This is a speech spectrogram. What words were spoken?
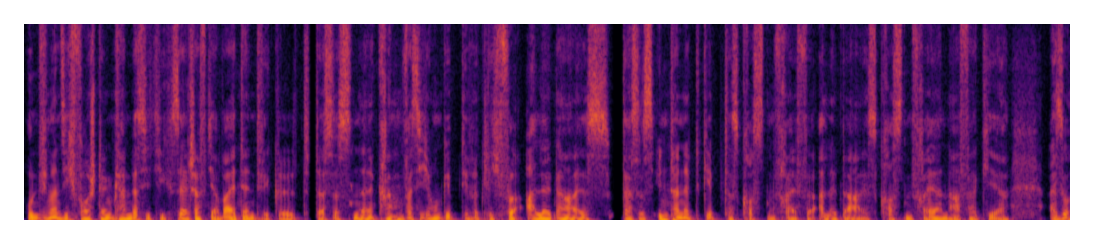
Und wie man sich vorstellen kann, dass sich die Gesellschaft ja weiterentwickelt, dass es eine Krankenversicherung gibt, die wirklich für alle da ist, dass es Internet gibt, das kostenfrei für alle da ist, kostenfreier Nahverkehr. Also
